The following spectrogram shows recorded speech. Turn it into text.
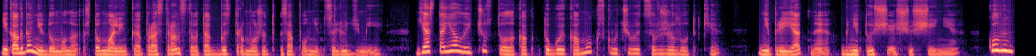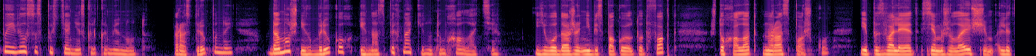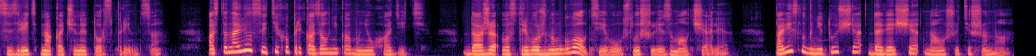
Никогда не думала, что маленькое пространство так быстро может заполниться людьми. Я стояла и чувствовала, как тугой комок скручивается в желудке. Неприятное, гнетущее ощущение. Колвин появился спустя несколько минут, растрепанный, в домашних брюках и наспех накинутом халате. Его даже не беспокоил тот факт, что халат нараспашку и позволяет всем желающим лицезреть накачанный торс принца. Остановился и тихо приказал никому не уходить. Даже во встревоженном гвалте его услышали и замолчали. Повисла гнетущая, давящая на уши тишина.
